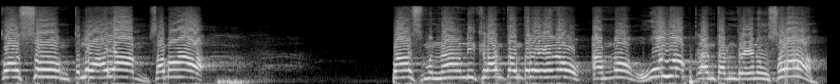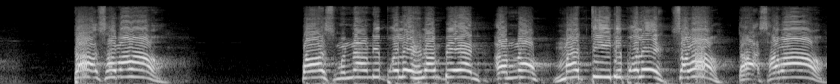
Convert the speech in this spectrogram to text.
kosong telur ayam. Sama tak? Pas menang di Kelantan Terengganu. UMNO wuyup Kelantan Terengganu. Sama? Tak sama. Pas menang di Perleh Lampian. UMNO mati di Perleh. Sama? Tak sama.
